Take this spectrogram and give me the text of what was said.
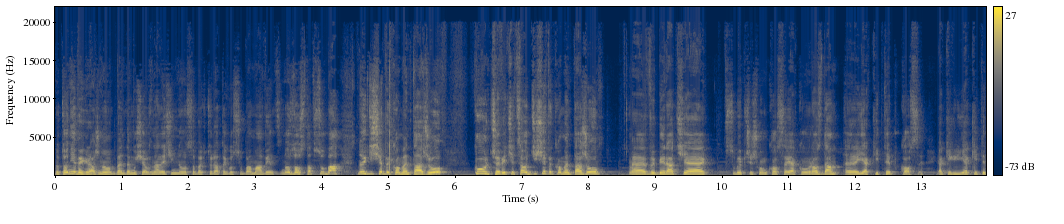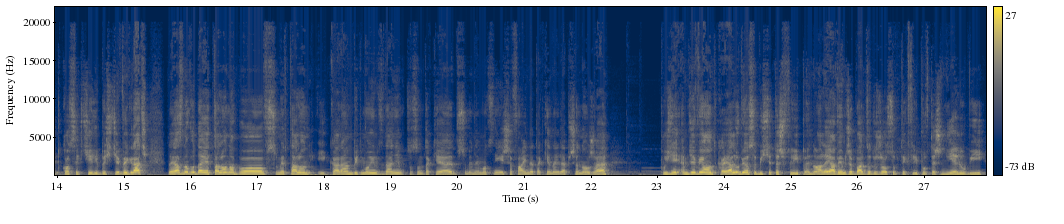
no to nie wygrasz, no będę musiał znaleźć inną osobę, która tego suba ma, więc no zostaw suba. No i dzisiaj w komentarzu, kurczę, wiecie co, dzisiaj w komentarzu e, wybieracie w sumie przyszłą kosę, jaką rozdam, e, jaki typ kosy. Jaki, jaki typ kosy chcielibyście wygrać? No ja znowu daję talona, bo w sumie talon i karambit moim zdaniem to są takie w sumie najmocniejsze, fajne, takie najlepsze noże. Później M9. Ja lubię osobiście też flipy, no ale ja wiem, że bardzo dużo osób tych flipów też nie lubi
